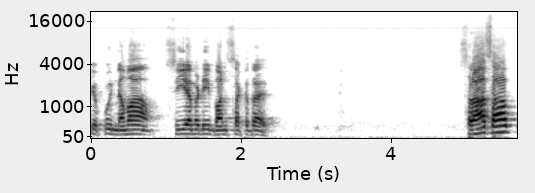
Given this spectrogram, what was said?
ਕਿ ਕੋਈ ਨਵਾਂ ਸੀਐਮਡੀ ਬਣ ਸਕਦਾ ਹੈ। ਸਰਾ ਸਾਹਿਬ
